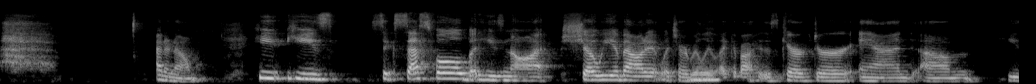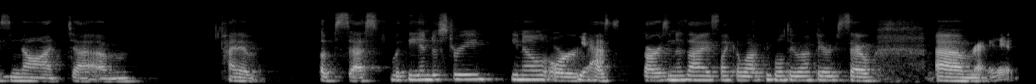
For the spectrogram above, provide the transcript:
I don't know. He he's successful, but he's not showy about it, which I really mm-hmm. like about his character. And um, he's not um, kind of obsessed with the industry, you know, or yeah. has stars in his eyes like a lot of people do out there. So, um, right.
